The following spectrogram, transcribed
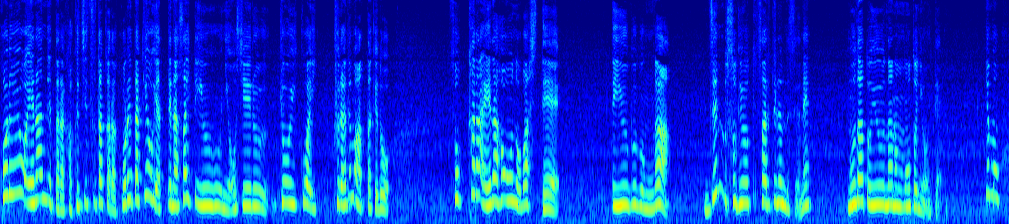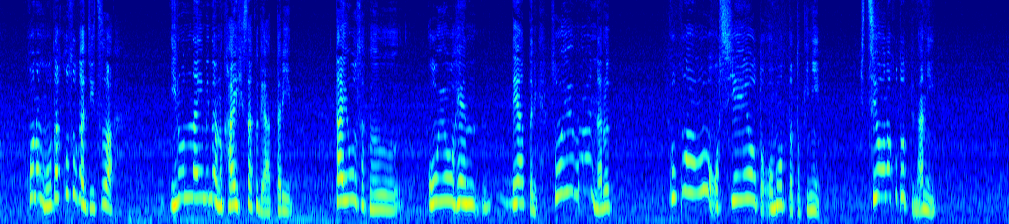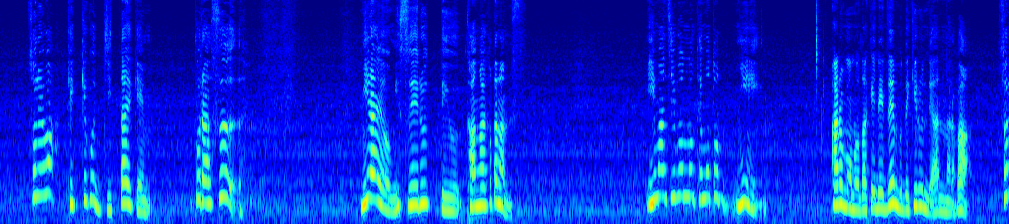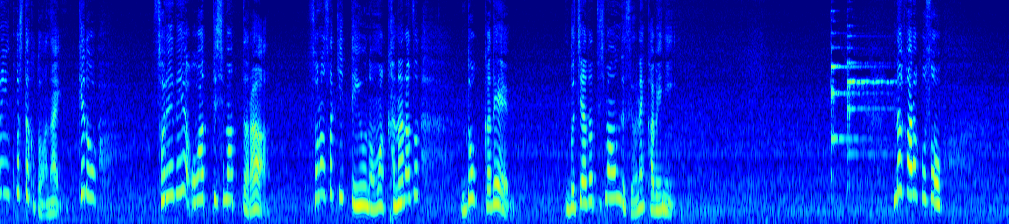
これを選んでたら確実だからこれだけをやってなさいっていうふうに教える教育はいくらでもあったけどそっから枝葉を伸ばしてっていう部分が全部そぎ落とされてるんですよね。無駄という名のもとにおいて。でもこの無駄こそが実はいろんな意味での回避策であったり対応策応用編であったりそういうものになるここを教えようと思った時に必要なことって何？それは結局実体験プラス未来を見据えるっていう考え方なんです。今自分の手元にあるものだけで全部できるんであるならばそれに越したことはない。けどそれで終わってしまったらその先っていうのは必ずどっかでぶち当たってしまうんですよね壁に。だからこそ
